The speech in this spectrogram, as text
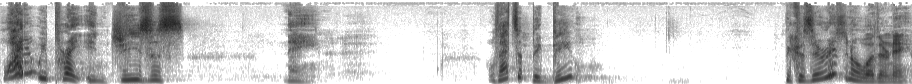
why do we pray? In Jesus' name. Well, that's a big deal. Because there is no other name.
